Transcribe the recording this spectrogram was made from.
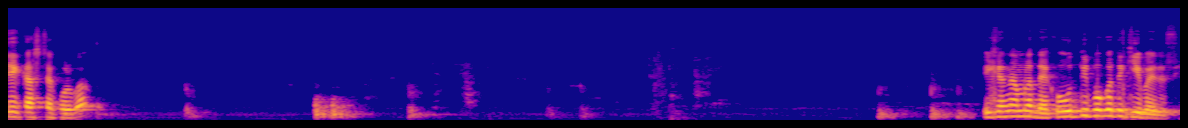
যে কাজটা করবা। এখানে আমরা দেখো উদ্দীপকতে কি পাইতেছি?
